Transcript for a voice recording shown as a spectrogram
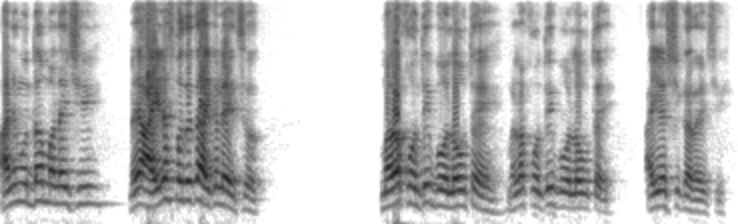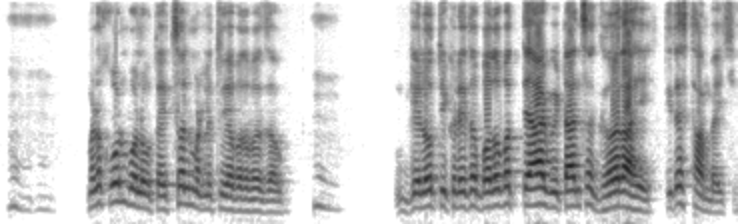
आणि मुद्दाम म्हणायची म्हणजे आईलाच फक्त ते ऐकायला यायचं. मला कोणती बोलवतंय मला कोणती बोलवतंय. आई अशी करायची. मला कोण बोलवतंय? चल म्हटलं तुझ्या बरोबर जाऊ. गेलो तिकडे तर बरोबर त्या विटांचं घर आहे तिथेच थांबायची.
